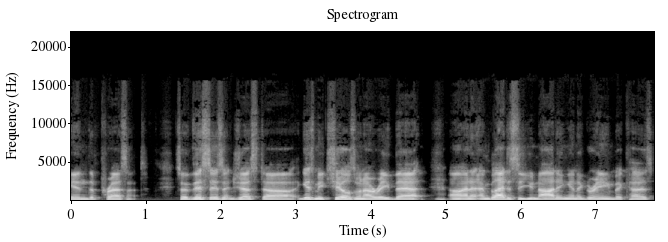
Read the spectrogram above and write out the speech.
in the present. So this isn't just uh, it gives me chills when I read that, uh, and I'm glad to see you nodding and agreeing because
